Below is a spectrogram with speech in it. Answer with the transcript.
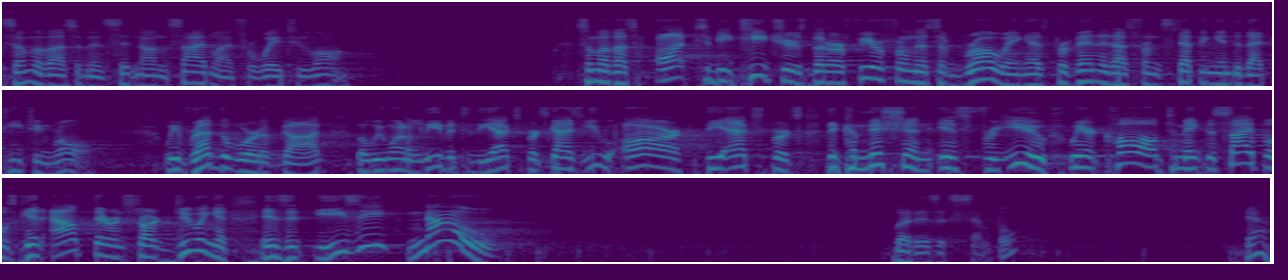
Some of us have been sitting on the sidelines for way too long. Some of us ought to be teachers, but our fearfulness of growing has prevented us from stepping into that teaching role. We've read the Word of God, but we want to leave it to the experts. Guys, you are the experts. The commission is for you. We are called to make disciples. Get out there and start doing it. Is it easy? No. But is it simple? Yeah.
